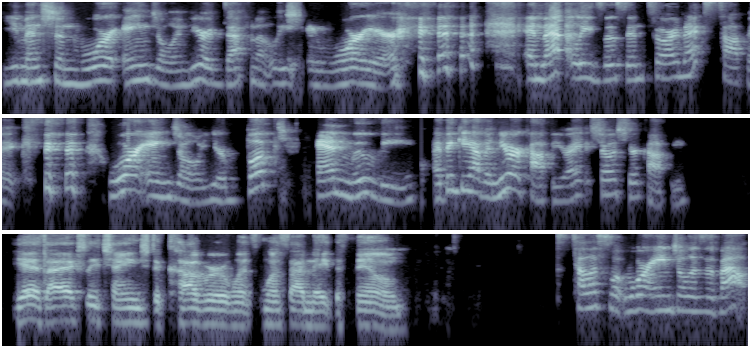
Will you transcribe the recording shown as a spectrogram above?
You mentioned war angel, and you're definitely a warrior. and that leads us into our next topic War Angel, your book and movie. I think you have a newer copy, right? Show us your copy. Yes, I actually changed the cover once once I made the film. Tell us what War Angel is about.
